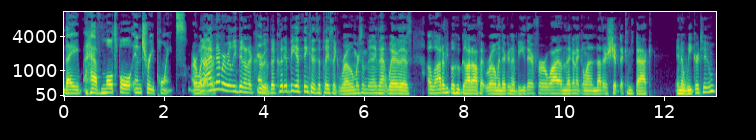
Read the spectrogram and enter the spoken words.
They have multiple entry points or whatever. I've never really been on a cruise, And- but could it be a thing because it's a place like Rome or something like that where there's a lot of people who got off at Rome and they're going to be there for a while and they're going to go on another ship that comes back in a week or two?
